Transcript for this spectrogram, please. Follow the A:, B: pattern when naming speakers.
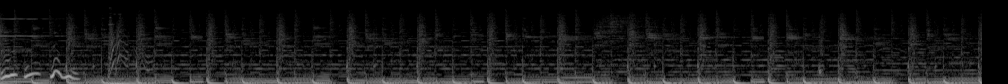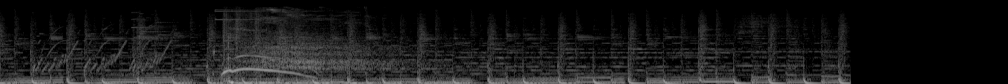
A: Mm-hmm.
